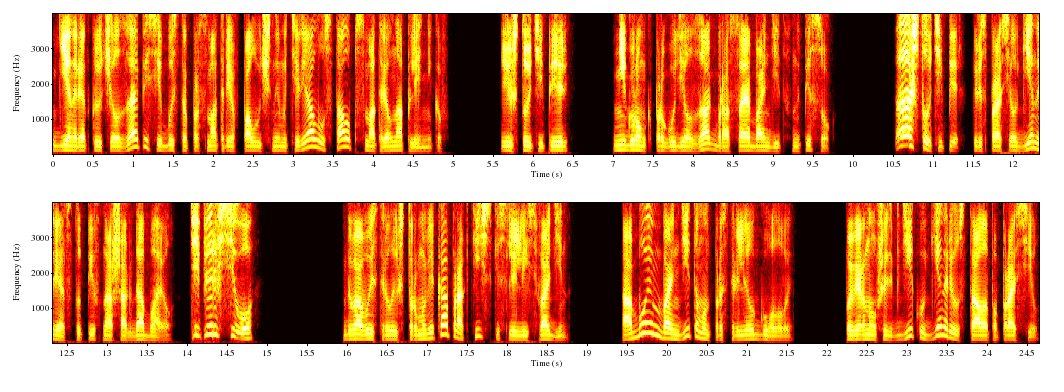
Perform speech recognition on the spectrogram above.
Генри отключил запись и, быстро просмотрев полученные материалы, устало посмотрел на пленников. «И что теперь?» — негромко прогудел Зак, бросая бандитов на песок. «А что теперь?» — переспросил Генри, отступив на шаг, добавил. «Теперь все». Два выстрела из штурмовика практически слились в один. Обоим бандитам он прострелил головы. Повернувшись к Дику, Генри устало попросил.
